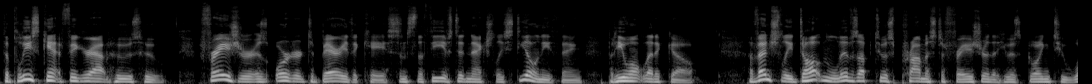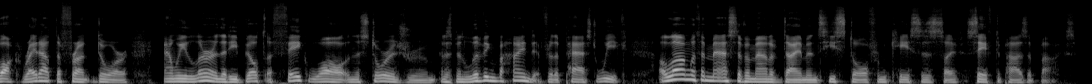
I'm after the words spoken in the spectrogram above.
The police can't figure out who's who. Frazier is ordered to bury the case since the thieves didn't actually steal anything, but he won't let it go. Eventually, Dalton lives up to his promise to Frazier that he was going to walk right out the front door, and we learn that he built a fake wall in the storage room and has been living behind it for the past week, along with a massive amount of diamonds he stole from Case's safe- deposit box.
